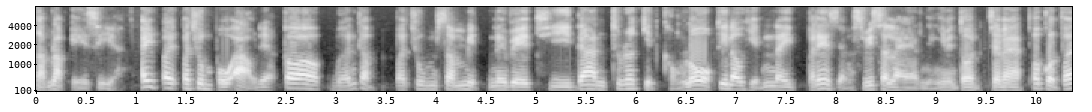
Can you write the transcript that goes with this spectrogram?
สำหรับเอเชียไอ้ประชุมโปอ่าวเนี่ยก็เหมือนกับ ประชุม summit ในเวทีด้านธุรกิจของโลกที่เราเห็นในประเทศอย่างสวิตเซอร์แลนด์อย่างนี้เป็นต้นใช่ไหมปรากฏว่า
